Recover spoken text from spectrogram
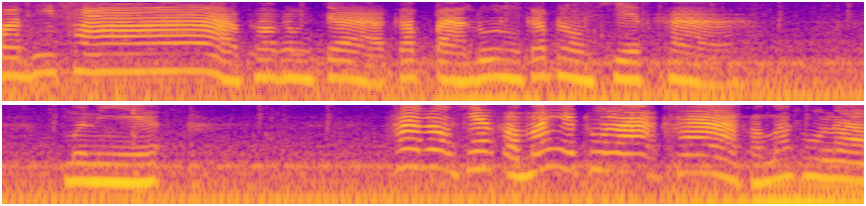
วัสดีค่ะพอกันจ่ากับป่ารุ่นกับน้องเคสค่ะเมื่อนี้พาน้องเคสเขามาเฮ็ดธุระค่ะเขามาธุระ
